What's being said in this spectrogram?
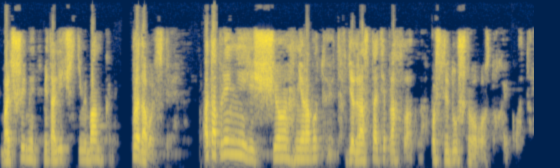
большими металлическими банками. Продовольствие. Отопление еще не работает. В гидростате прохладно, после душного воздуха экватора.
